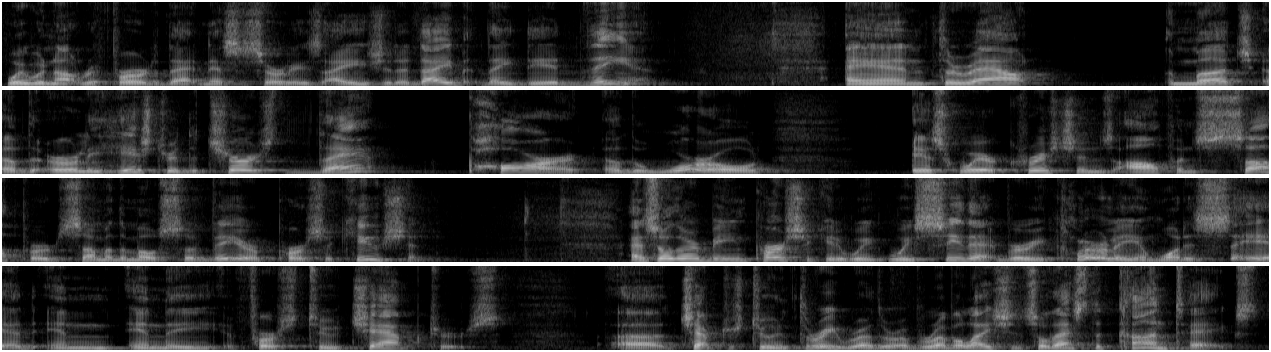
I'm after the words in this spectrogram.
we would not refer to that necessarily as Asia today, but they did then. And throughout much of the early history of the church, that part of the world is where Christians often suffered some of the most severe persecution. And so they're being persecuted. We, we see that very clearly in what is said in, in the first two chapters, uh, chapters two and three, rather, of Revelation. So that's the context.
